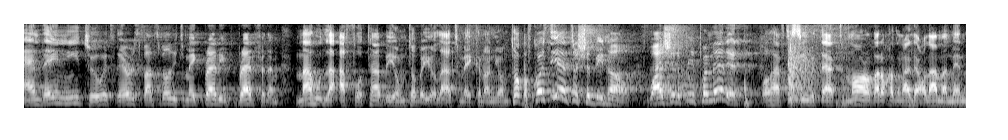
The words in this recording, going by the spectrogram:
and they need to, it's their responsibility to make bread, bread for them. Mahu la'afota b'yom tov. Are you allowed to make it on Yom Tov? Of course, the answer should be no. Why should it be permitted? We'll have to see with that tomorrow. Baruch Adonai le'olam. Amen.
